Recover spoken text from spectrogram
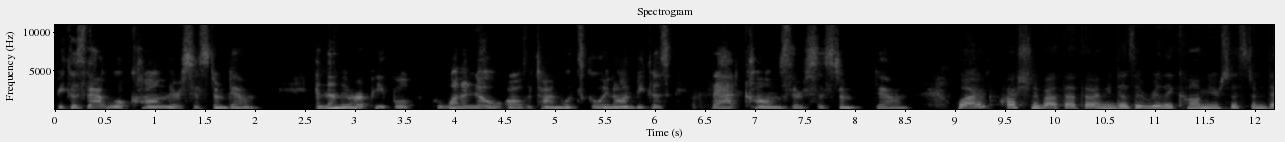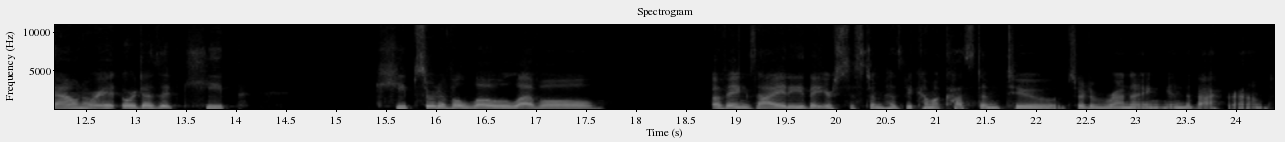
because that will calm their system down and then there are people who want to know all the time what's going on because that calms their system down. Well, I have a question about that though. I mean, does it really calm your system down or it or does it keep keep sort of a low level of anxiety that your system has become accustomed to sort of running in the background?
